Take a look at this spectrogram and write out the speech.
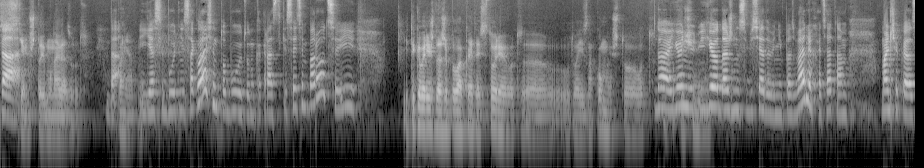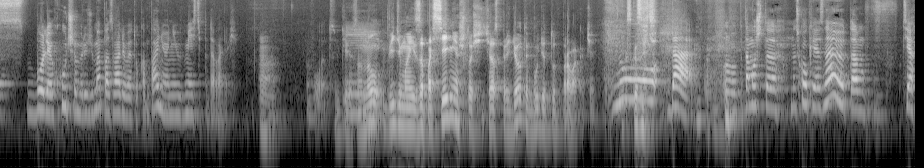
да. с тем, что ему навязывают. Да. Понятно. И если будет не согласен, то будет он как раз-таки с этим бороться и и ты говоришь, даже была какая-то история вот э, у твоей знакомой, что вот... Да, ее, причине... ее даже на собеседование не позвали, хотя там мальчика с более худшим резюме позвали в эту компанию, они вместе подавались. Ага. Вот. Интересно. И... Ну, видимо, из опасения, что сейчас придет и будет тут права качать. Ну, так сказать. да. Э, потому что, насколько я знаю, там в, тех,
